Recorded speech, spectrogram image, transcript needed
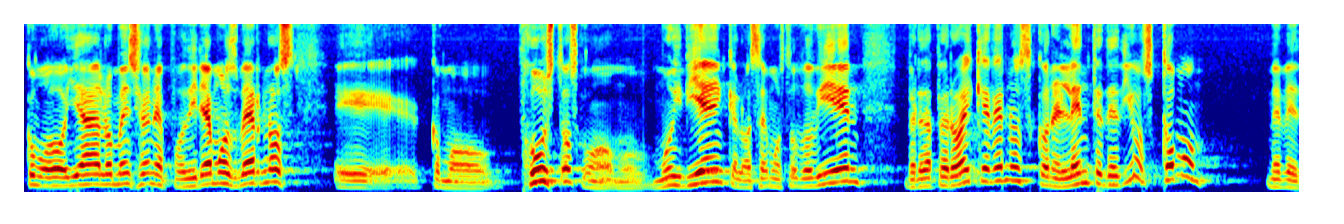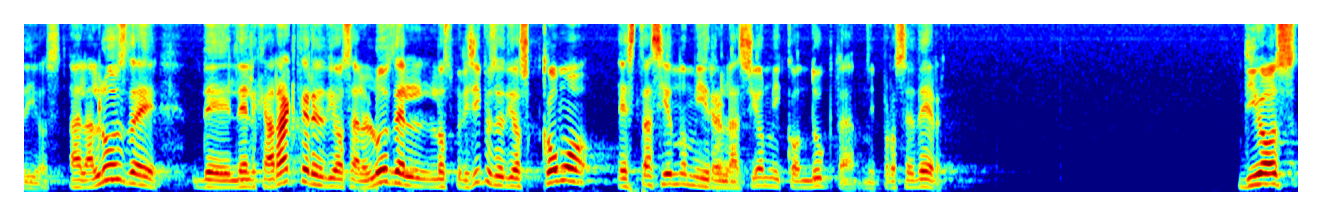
Como ya lo mencioné, podríamos vernos eh, como justos, como muy bien, que lo hacemos todo bien, ¿verdad? Pero hay que vernos con el lente de Dios. ¿Cómo me ve Dios? A la luz del carácter de Dios, a la luz de los principios de Dios, ¿cómo está siendo mi relación, mi conducta, mi proceder? Dios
